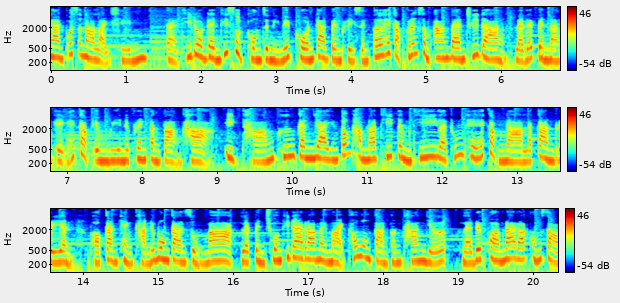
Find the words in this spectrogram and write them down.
งานโฆษณาหลายชิ้น แต่ที่โดดเด่นที่สุดคงจะหนีไม่พ้นการเป็นพรีเซนเตอร์ให้กับเครื่องสำอางแบรนด์ชื่อดัง และได้เป็นนางเอกให้กับ MV ในเพลงต่างๆ ค่ะ อีกทั้งพึ่งกัญญายังต้องทำหน้าที่เต็มที่และทุ่มเทให้กับงานและการเรียน เพราะการแข่งขันในวงการสูงมาก และเป็นช่วงที่ดาราใหม่ ๆ เข้าวงการค่อนข้างเยอะ และด้วยความน่ารักของสาว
